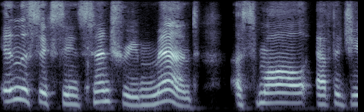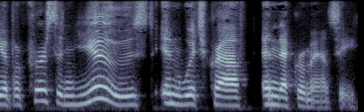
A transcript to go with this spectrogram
in the 16th century meant a small effigy of a person used in witchcraft and necromancy.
